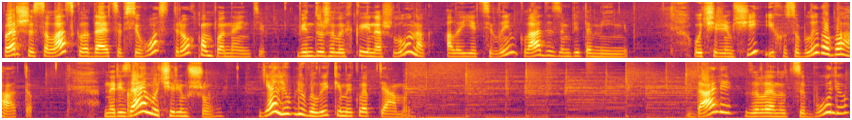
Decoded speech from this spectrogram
Перший салат складається всього з трьох компонентів. Він дуже легкий на шлунок, але є цілим кладезем вітамінів. У черемші їх особливо багато. Нарізаємо черемшу. Я люблю великими клептями. Далі зелену цибулю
